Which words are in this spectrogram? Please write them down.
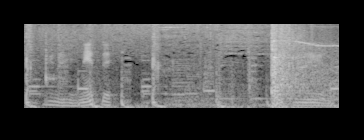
Cái này thì nét đi. Này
